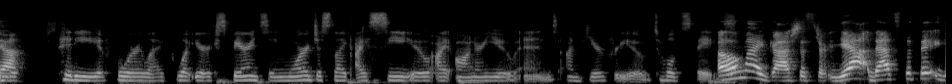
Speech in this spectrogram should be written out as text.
yeah. of pity for like what you're experiencing more just like i see you i honor you and i'm here for you to hold space. Oh my gosh sister. Yeah that's the thing.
